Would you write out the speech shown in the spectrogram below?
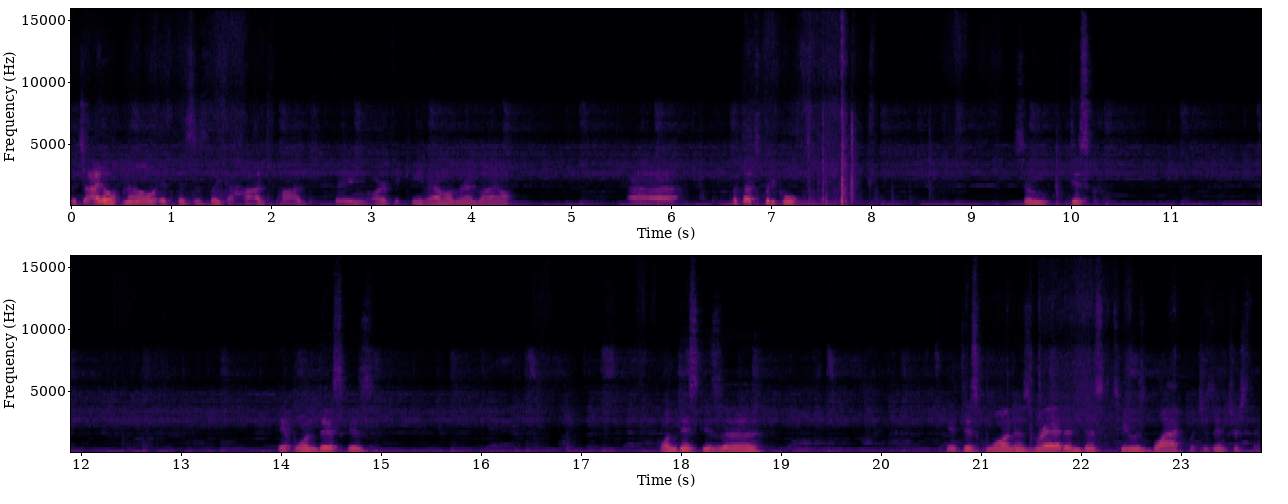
Which I don't know if this is like a hodgepodge thing or if it came out on red vinyl. Uh, but that's pretty cool. So disc Yeah, one disc is one disc is uh yeah, disc one is red and disc two is black, which is interesting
